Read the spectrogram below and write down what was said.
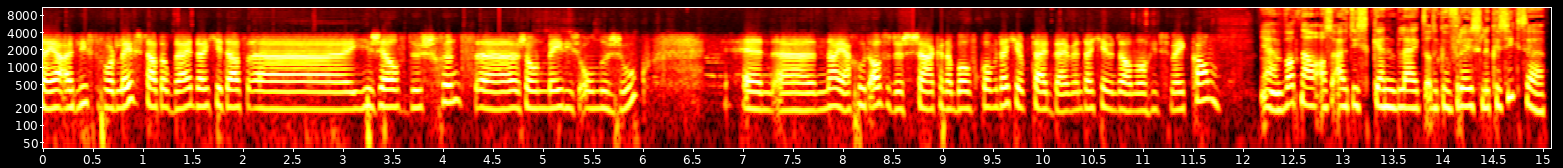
nou ja, uit liefde voor het leven staat ook bij... dat je dat uh, jezelf dus gunt, uh, zo'n medisch onderzoek. En uh, nou ja, goed, als er dus zaken naar boven komen... dat je er op tijd bij bent, dat je er dan nog iets mee kan. Ja, en wat nou als uit die scan blijkt dat ik een vreselijke ziekte heb?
